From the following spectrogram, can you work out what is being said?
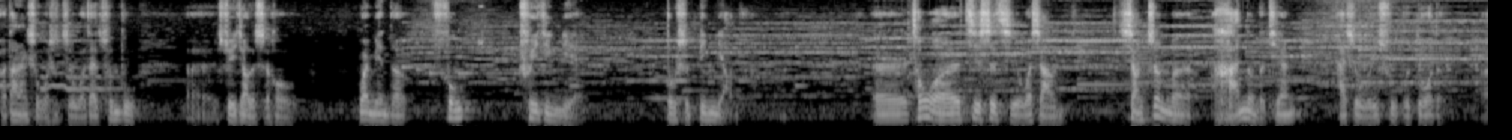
啊，当然是我是指我在村部，呃，睡觉的时候，外面的风吹进脸都是冰凉的。呃，从我记事起，我想像这么寒冷的天还是为数不多的。啊，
